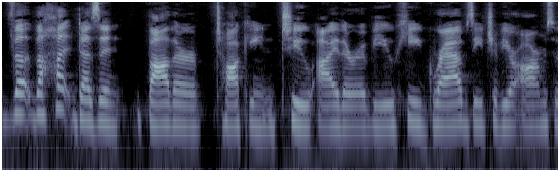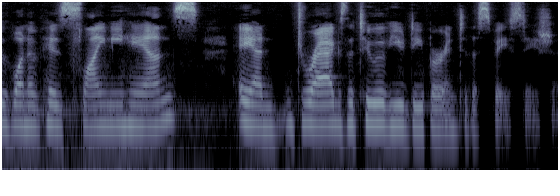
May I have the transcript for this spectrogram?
The the Hutt doesn't bother talking to either of you. He grabs each of your arms with one of his slimy hands and drags the two of you deeper into the space station.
